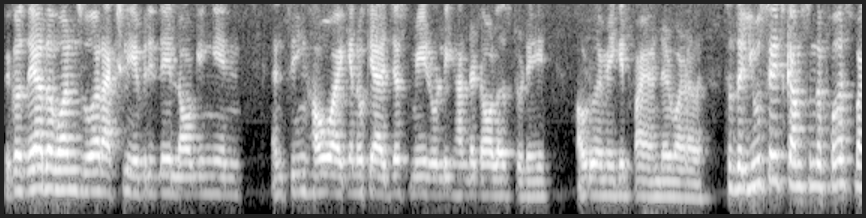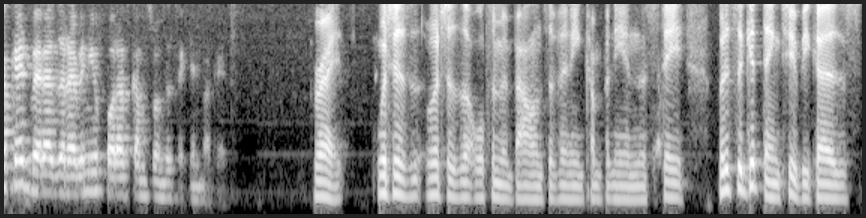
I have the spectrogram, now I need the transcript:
Because they are the ones who are actually every day logging in and seeing how I can, okay, I just made only $100 today. How do I make it 500, whatever? So the usage comes from the first bucket, whereas the revenue for us comes from the second bucket. Right which is which is the ultimate balance of any company in the state but it's a good thing too because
